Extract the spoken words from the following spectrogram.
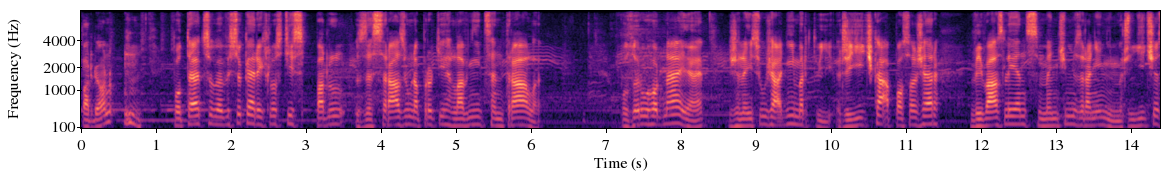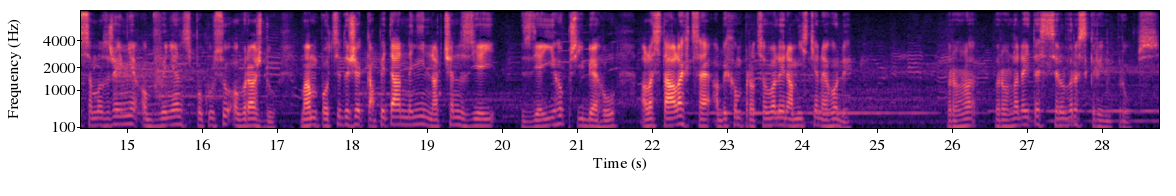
pardon, poté co ve vysoké rychlosti spadl ze srázu naproti hlavní centrále. Pozoruhodné je, že nejsou žádní mrtví. Řidička a pasažér vyvázli jen s menším zraněním. Řidič je samozřejmě obviněn z pokusu o vraždu. Mám pocit, že kapitán není nadšen z, jej, z jejího příběhu, ale stále chce, abychom pracovali na místě nehody. Prohle, prohledejte Silver Screen Proofs.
